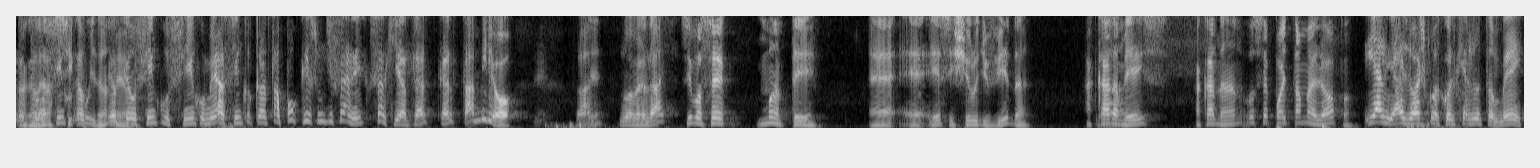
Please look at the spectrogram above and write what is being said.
eu A galera tenho se cinco, eu- cuidando eu, mesmo. tenho 5, 5, 65, eu quero estar pouquíssimo diferente que isso aqui, até quero estar melhor. Tá? É. Não é verdade? Se você manter é, é, esse estilo de vida, a cada Ah. mês, a cada ano, você pode estar melhor, pô. E, aliás, eu acho que uma coisa que ajuda também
